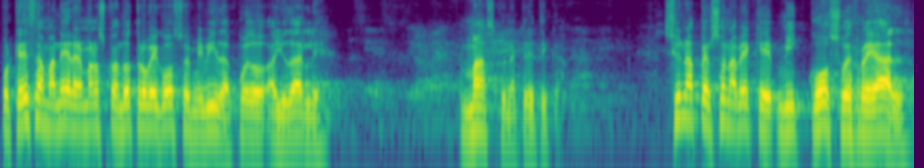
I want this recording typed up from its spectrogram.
Porque de esa manera, hermanos, cuando otro ve gozo en mi vida, puedo ayudarle más que una crítica. Si una persona ve que mi gozo es real,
